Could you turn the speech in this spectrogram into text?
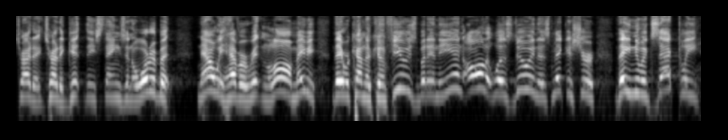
try to try to get these things in order. But now we have a written law. Maybe they were kind of confused, but in the end, all it was doing is making sure they knew exactly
